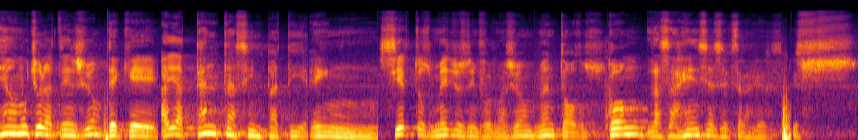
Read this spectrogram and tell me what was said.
llama mucho la atención de que haya tanta simpatía en ciertos medios de información, no en todos, con las agencias extranjeras. Es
